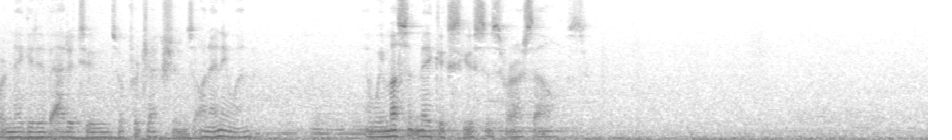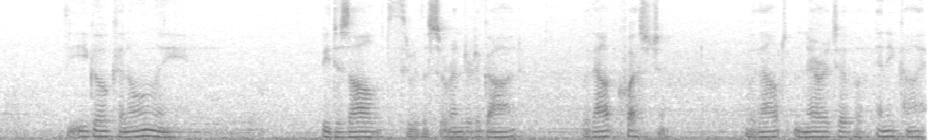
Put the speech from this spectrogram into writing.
or negative attitudes or projections on anyone. And we mustn't make excuses for ourselves. The ego can only be dissolved through the surrender to God without question, without narrative of any kind,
